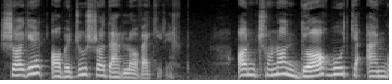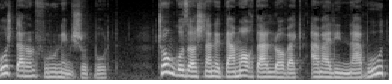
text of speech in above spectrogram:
شاگرد آب جوش را در لاوکی ریخت. آنچنان داغ بود که انگشت در آن فرو نمی‌شد برد. چون گذاشتن دماغ در لاوک عملی نبود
